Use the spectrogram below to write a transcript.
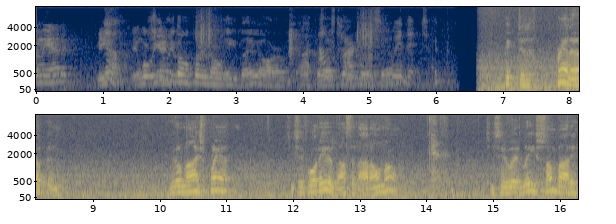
from the attic? Me- Yeah, And what were she you gonna was do? gonna put it on eBay or I I was collect tired of twenty-four messing seven. with it. Picked the print up and real nice print. She said, what is it? And I said, I don't know. She said, well, at least somebody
